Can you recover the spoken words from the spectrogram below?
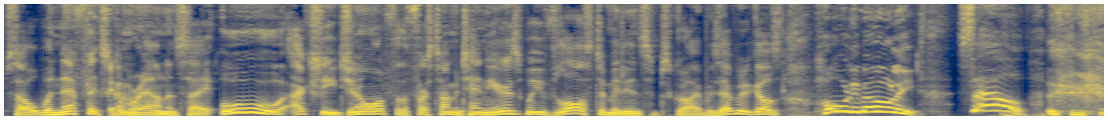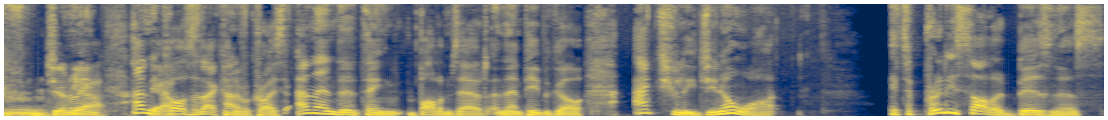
So when Netflix yeah. come around and say, "Oh, actually, do you know what? For the first time in ten years, we've lost a million subscribers," everybody goes, "Holy moly, sell!" Mm, do you know what I mean? And it causes that kind of a crisis, and then the thing bottoms out, and then people go, "Actually, do you know what? It's a pretty solid business.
